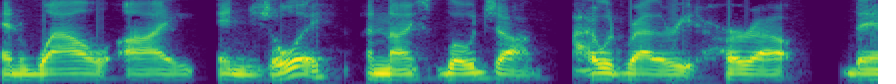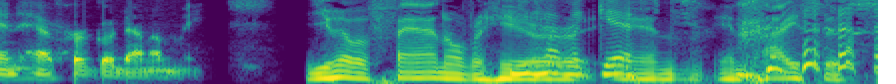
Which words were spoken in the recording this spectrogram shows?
and while I enjoy a nice blowjob, I would rather eat her out than have her go down on me. You have a fan over here have a gift. in in Isis.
